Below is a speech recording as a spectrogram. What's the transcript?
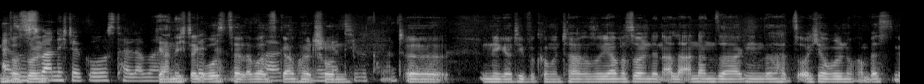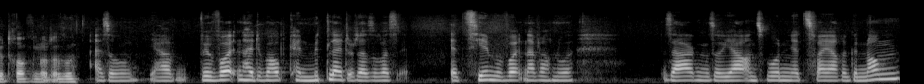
Also was es sollen- war nicht der Großteil, aber Ja, nicht der Großteil, aber es gab halt schon negative Kommentare. äh, negative Kommentare. So, ja, was sollen denn alle anderen sagen? Da hat es euch ja wohl noch am besten getroffen oder so. Also ja, wir wollten halt überhaupt kein Mitleid oder sowas erzählen. Wir wollten einfach nur sagen, so ja, uns wurden jetzt zwei Jahre genommen.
